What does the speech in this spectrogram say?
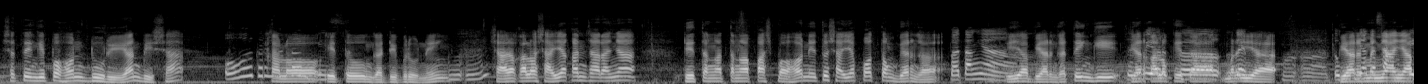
setinggi pohon durian bisa Oh kalau bisa. itu nggak di pruning. Mm-mm. Cara kalau saya kan caranya di tengah-tengah pas pohon itu saya potong biar nggak batangnya. iya biar nggak tinggi Jadi biar, kalau kita meria Heeh, biar menyayap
